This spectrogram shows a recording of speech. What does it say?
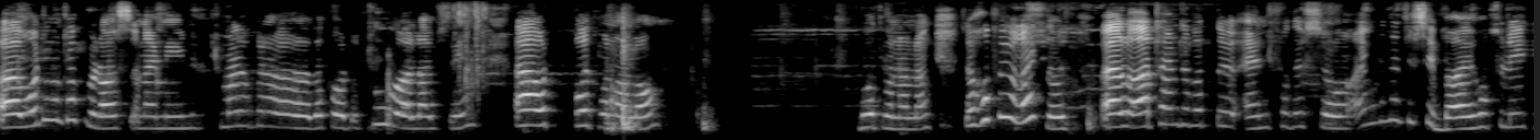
uh, what do you want to talk about, Austin? I mean, tomorrow we're gonna record two uh, live streams. Uh, both one are long. Both one are long. So hopefully you like those. Well, our time's about to end for this, so I'm gonna just say bye. Hopefully,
